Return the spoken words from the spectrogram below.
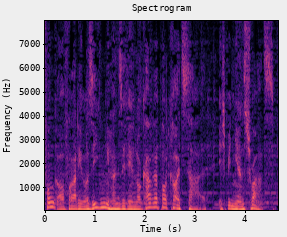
Funk auf Radio Siegen hören Sie den Lokalreport Kreuztal. Ich bin Jens Schwarz.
